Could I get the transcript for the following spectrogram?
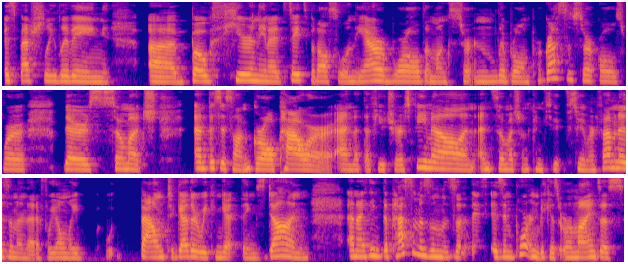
especially living uh, both here in the United States, but also in the Arab world amongst certain liberal and progressive circles where there's so much emphasis on girl power and that the future is female and, and so much on consumer feminism and that if we only bound together we can get things done. And i think the pessimism is, is important because it reminds us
